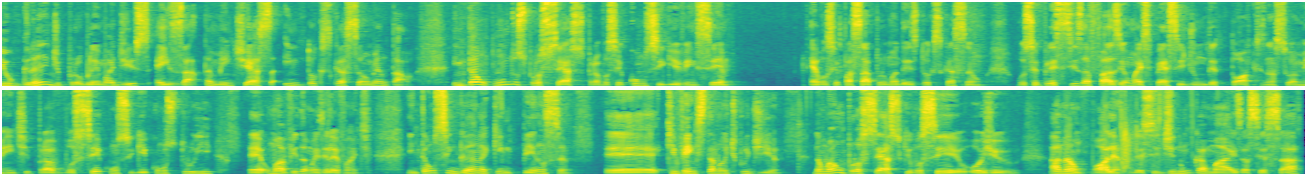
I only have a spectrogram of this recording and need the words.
E o grande problema disso é exatamente essa intoxicação mental. Então, um dos processos para você conseguir vencer é você passar por uma desintoxicação. Você precisa fazer uma espécie de um detox na sua mente para você conseguir construir é, uma vida mais relevante. Então se engana quem pensa é, que vence da noite para o dia. Não é um processo que você hoje. Ah, não, olha, decidi nunca mais acessar,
